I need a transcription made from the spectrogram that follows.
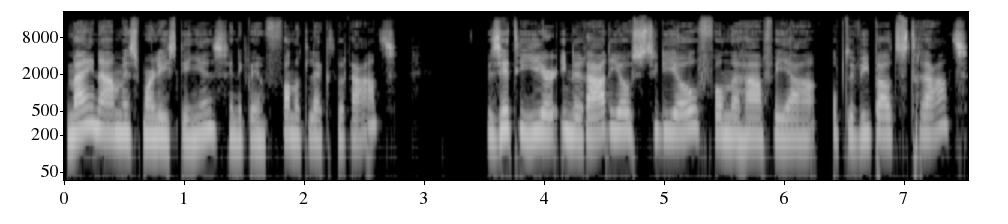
Mijn naam is Marlies Dinjens en ik ben van het lectoraat. We zitten hier in de radiostudio van de HVA op de Wieboudstraat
